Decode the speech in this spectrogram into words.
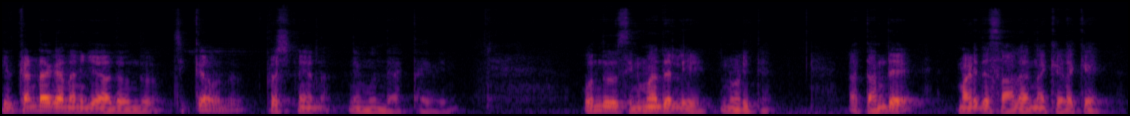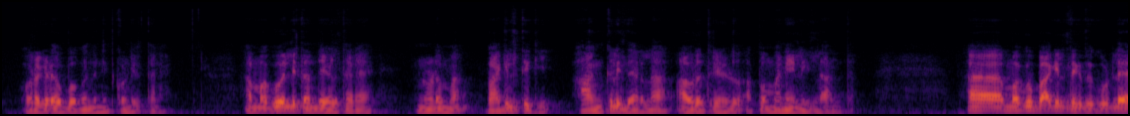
ಇದು ಕಂಡಾಗ ನನಗೆ ಆದ ಒಂದು ಚಿಕ್ಕ ಒಂದು ಪ್ರಶ್ನೆಯನ್ನು ನಿಮ್ಮ ಮುಂದೆ ಹಾಕ್ತಾ ಇದ್ದೀನಿ. ಒಂದು ಸಿನಿಮಾದಲ್ಲಿ ನೋಡಿದ್ದೆ. ತಂದೆ ಮಾಡಿದ ಸಾಲನ ಕೇಳಕ್ಕೆ ಹೊರಗಡೆ ಒಬ್ಬ ಬಂದು ನಿಂತ್ಕೊಂಡಿರ್ತಾನೆ. ಆ ಮಗುವಲ್ಲಿ ತಂದೆ ಹೇಳ್ತಾರೆ, ನೋಡಮ್ಮ, ಬಾಗಿಲು ತೆಗಿ, ಆ ಅಂಕಲ್ ಇದ್ದಾರಲ್ಲ ಅವ್ರ ಹತ್ರ ಹೇಳು, ಅಪ್ಪ ಮನೆಯಲ್ಲಿ ಇಲ್ಲ ಅಂತ. ಆ ಮಗು ಬಾಗಿಲು ತೆಗೆದ ಕೂಡಲೇ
